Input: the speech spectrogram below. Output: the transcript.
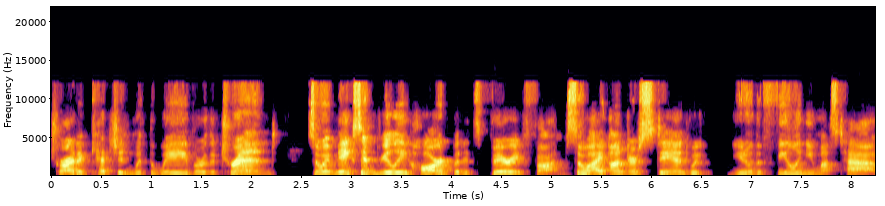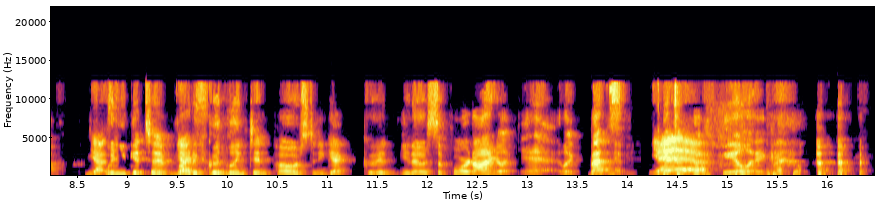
try to catch in with the wave or the trend so it makes it really hard but it's very fun so i understand what you know the feeling you must have yes. when you get to write yes. a good linkedin post and you get good you know support on it you're like yeah like that's yeah it's a good feeling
